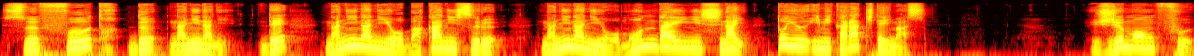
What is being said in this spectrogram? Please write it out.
se foutre de 何々で何々を馬鹿にする、何々を問題にしないという意味から来ています。je m'en fous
